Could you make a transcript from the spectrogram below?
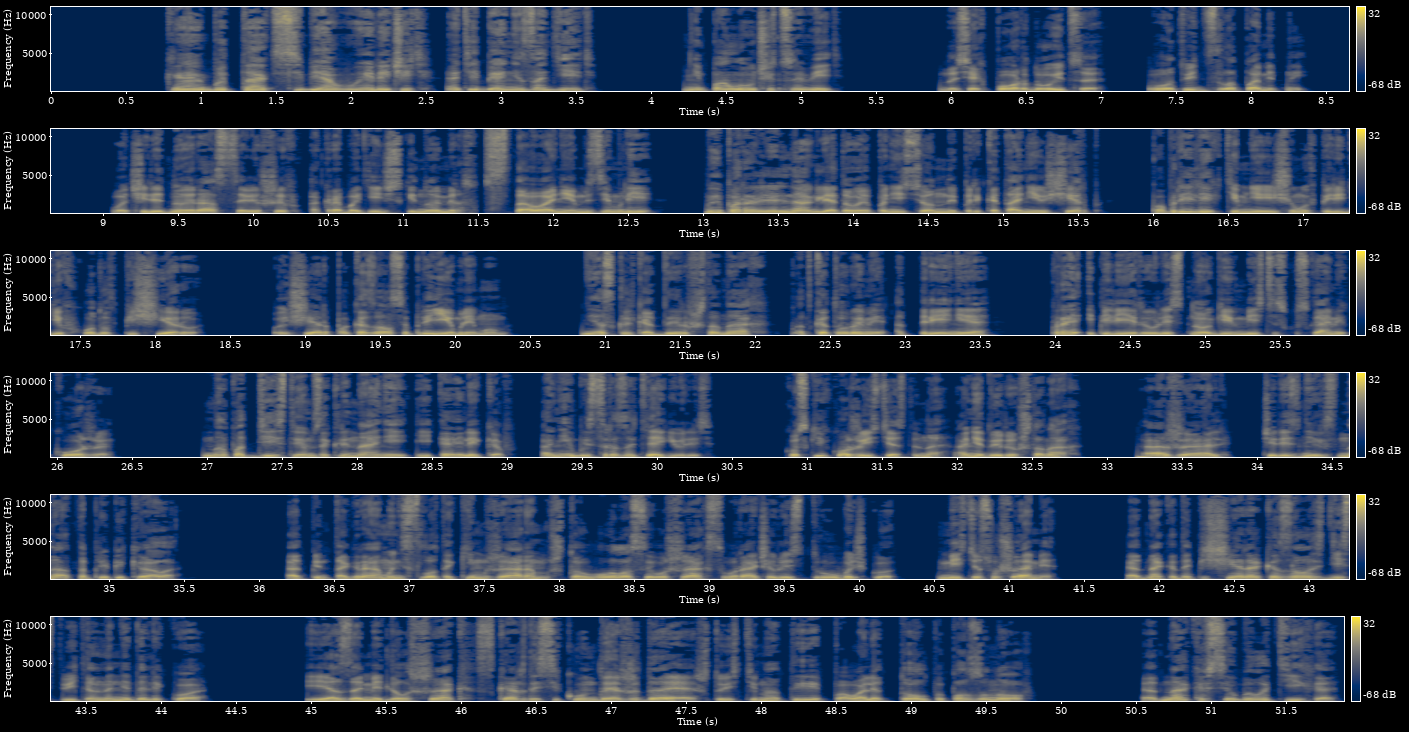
Как бы так себя вылечить, а тебя не задеть? Не получится ведь. До сих пор дуется. Вот ведь злопамятный. В очередной раз, совершив акробатический номер с вставанием с земли, мы, параллельно оглядывая понесенный при катании ущерб, побрели к темнеющему впереди входу в пещеру. Ущерб оказался приемлемым несколько дыр в штанах, под которыми от трения проэпилировались ноги вместе с кусками кожи. Но под действием заклинаний и эликов они быстро затягивались. Куски кожи, естественно, а не дыры в штанах. А жаль, через них знатно припекало. От пентаграммы несло таким жаром, что волосы в ушах сворачивались в трубочку вместе с ушами. Однако до пещеры оказалось действительно недалеко. Я замедлил шаг, с каждой секундой ожидая, что из темноты повалят толпы ползунов. Однако все было тихо,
